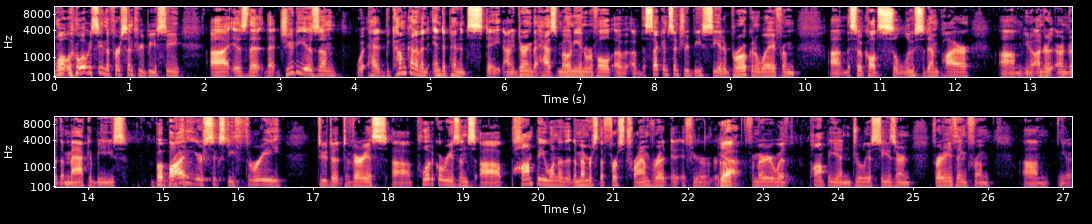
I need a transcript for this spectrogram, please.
what, what we see in the first century BC uh, is that, that Judaism w- had become kind of an independent state. I mean, during the Hasmonean revolt of, of the second century BC, it had broken away from uh, the so-called Seleucid Empire, um, you know, under under the Maccabees. But by Right. the year 63, due to, to various uh, political reasons, uh, Pompey, one of the, the members of the first triumvirate, if you're uh, Yeah. familiar with Pompey and Julius Caesar, and for anything from um, you know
